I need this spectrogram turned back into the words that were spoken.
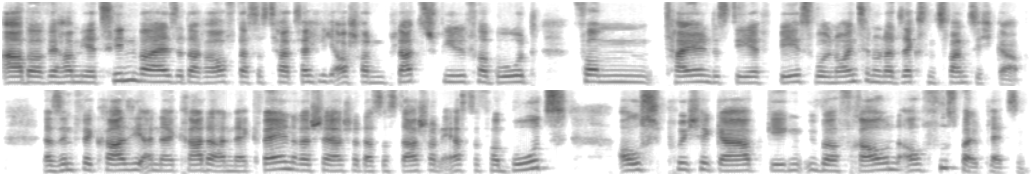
aber wir haben jetzt Hinweise darauf, dass es tatsächlich auch schon ein Platzspielverbot vom Teilen des DFBs wohl 1926 gab. Da sind wir quasi an der, gerade an der Quellenrecherche, dass es da schon erste Verbotsaussprüche gab gegenüber Frauen auf Fußballplätzen.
